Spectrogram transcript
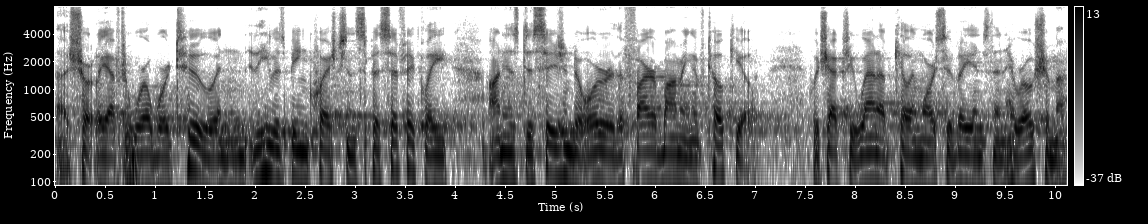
uh, shortly after World War II, and he was being questioned specifically on his decision to order the firebombing of Tokyo, which actually wound up killing more civilians than Hiroshima.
